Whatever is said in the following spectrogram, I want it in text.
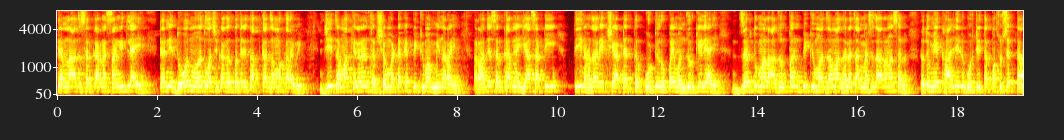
त्यांना आज सरकारने सांगितले आहे त्यांनी दोन महत्त्वाची कागदपत्रे तात्काळ जमा करावी. जी जमा केल्यानंतर शंभर टक्के पीक विमा मिळणार आहे. राज्य सरकारने यासाठी तीन हजार एकशे अठ्ठ्याहत्तर कोटी रुपये मंजूर केले आहे. जर तुम्हाला अजून पण पीक विमा जमा झाल्याचा मेसेज आला नसेल तर तुम्ही खालील गोष्टी तपासू शकता.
